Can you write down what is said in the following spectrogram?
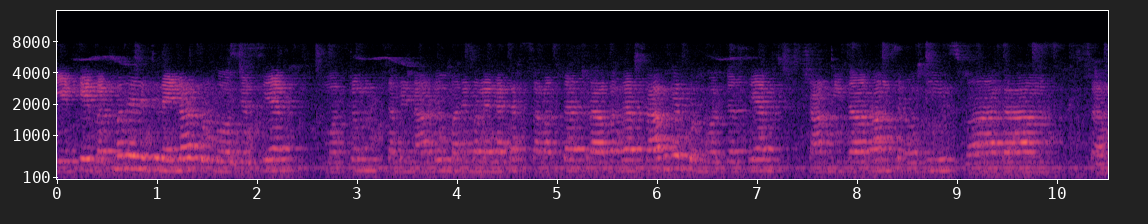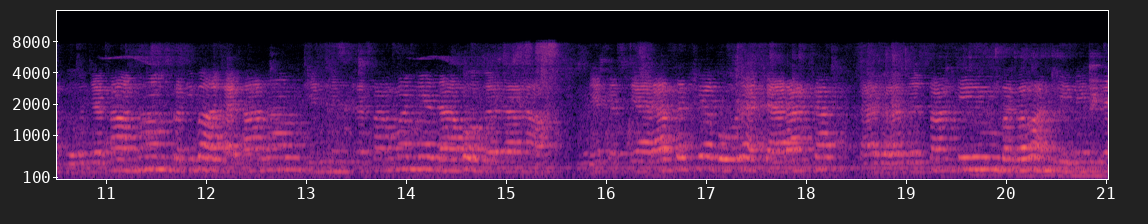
ये के भक्मदनिधिनैना गुरुभोजस्य మొత్తం తమిళనాడు మణిమల నగర్ సమస్త శ్రావక శ్రావక కుటుంబోర్గస్య శాంతిదానాం కరోతి స్వాగాం సంభోజగానాం ప్రతిభాగతానాం జిన్నింద్ర సామాన్య దాభోగతానాం దేశస్య రాసస్య పూరచారాక్ష కరోదు శాంతిం భగవాన్ జినేంద్ర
